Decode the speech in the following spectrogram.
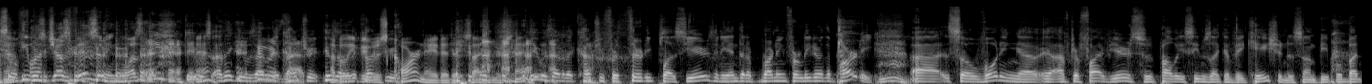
so he was just visiting, wasn't he? he was, I think he was out of the country. I believe he was coronated, as I understand. he was out of the country for 30 plus years, and he ended up running for leader of the party. Hmm. Uh, so voting uh, after five years probably seems like a vacation to some people, but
